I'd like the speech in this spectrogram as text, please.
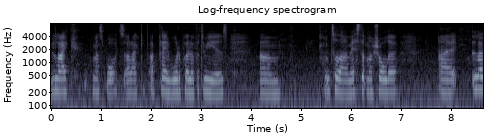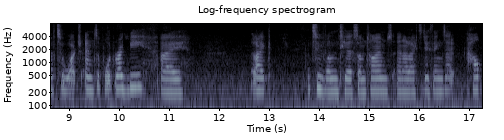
like my sports. I like to, I've played water polo for three years um, until I messed up my shoulder. I love to watch and support rugby. I like to volunteer sometimes and I like to do things that help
